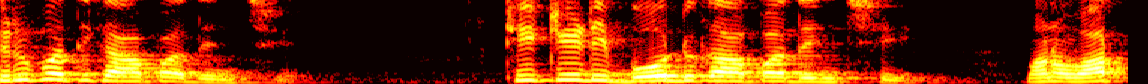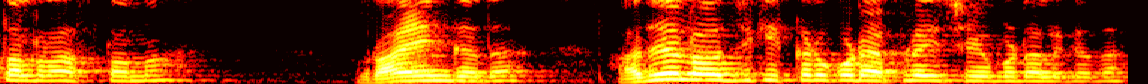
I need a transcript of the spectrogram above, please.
తిరుపతికి ఆపాదించి టీటీడీ బోర్డుకు ఆపాదించి మనం వార్తలు రాస్తామా? వ్రాయం కదా. అదే లాజిక్ ఇక్కడ కూడా అప్లై చేయబడాలి కదా.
